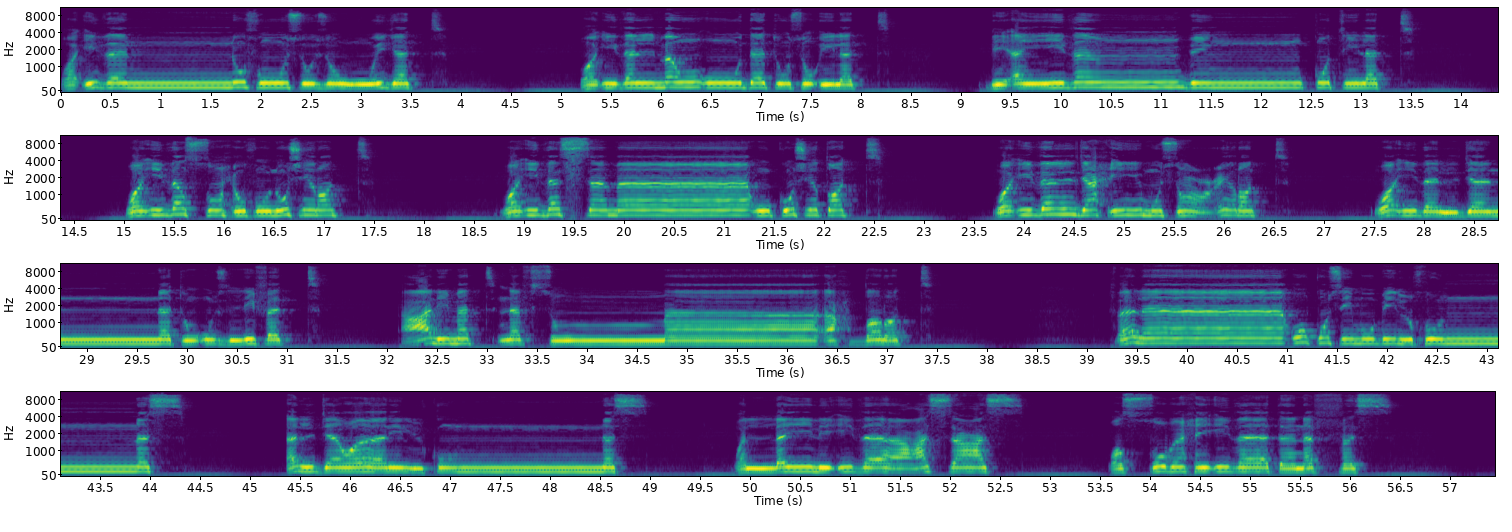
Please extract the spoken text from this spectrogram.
وإذا النفوس زوجت وإذا الموءودة سئلت بأي ذنب قتلت وإذا الصحف نشرت وإذا السماء كشطت وإذا الجحيم سعرت وإذا الجنة أزلفت علمت نفس ما أحضرت فلا أقسم بالخنس الجوار الكنس والليل إذا عسعس والصبح إذا تنفس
